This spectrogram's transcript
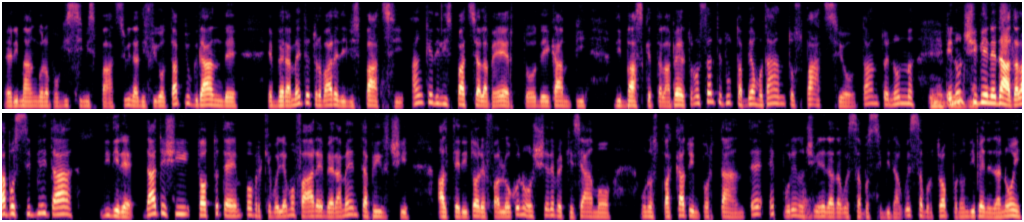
eh, rimangono pochissimi spazi. Quindi la difficoltà più grande è veramente trovare degli spazi, anche degli spazi all'aperto, dei campi di basket all'aperto. Nonostante tutto abbiamo tanto spazio, tanto e non, e non ci viene data la possibilità di dire dateci tot tempo perché vogliamo fare veramente aprirci al territorio e farlo conoscere perché siamo uno spaccato importante eppure non ci viene data questa possibilità. Questa purtroppo non dipende da noi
